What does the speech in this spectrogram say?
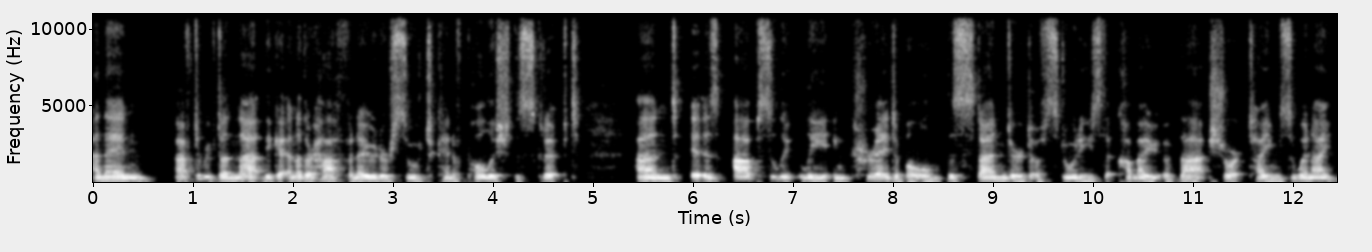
And then after we've done that, they get another half an hour or so to kind of polish the script. And it is absolutely incredible the standard of stories that come out of that short time. So when I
